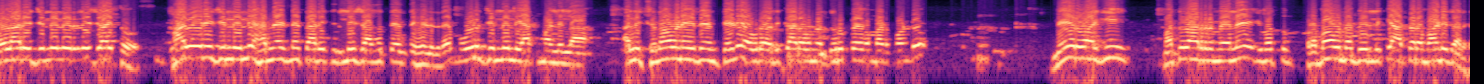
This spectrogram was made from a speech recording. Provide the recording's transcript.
ಬಳ್ಳಾರಿ ಜಿಲ್ಲೆಯಲ್ಲಿ ರಿಲೀಸ್ ಆಯ್ತು. ಹಾವೇರಿ ಜಿಲ್ಲೆಯಲ್ಲಿ ಹನ್ನೆರಡನೇ ತಾರೀಕು ರಿಲೀಸ್ ಆಗುತ್ತೆ ಅಂತ ಹೇಳಿದ್ರೆ ಮೂರು ಜಿಲ್ಲೆಯಲ್ಲಿ ಯಾಕೆ ಮಾಡಲಿಲ್ಲ? ಅಲ್ಲಿ ಚುನಾವಣೆ ಇದೆ ಅಂತೇಳಿ ಅವರು ಅಧಿಕಾರವನ್ನು ದುರುಪಯೋಗ ಮಾಡಿಕೊಂಡು ನೇರವಾಗಿ ಮತದಾರರ ಮೇಲೆ ಇವತ್ತು ಪ್ರಭಾವನ ಬೀರ್ಲಿಕ್ಕೆ ಆತರ ಮಾಡಿದ್ದಾರೆ.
